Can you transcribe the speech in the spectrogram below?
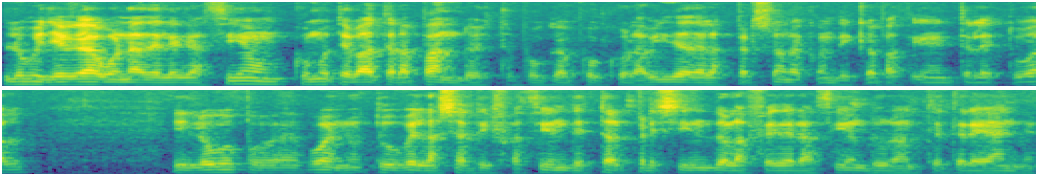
luego llegaba una delegación, cómo te va atrapando esto poco a poco, la vida de las personas con discapacidad intelectual. Y luego, pues bueno, tuve la satisfacción de estar presidiendo la federación durante tres años.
